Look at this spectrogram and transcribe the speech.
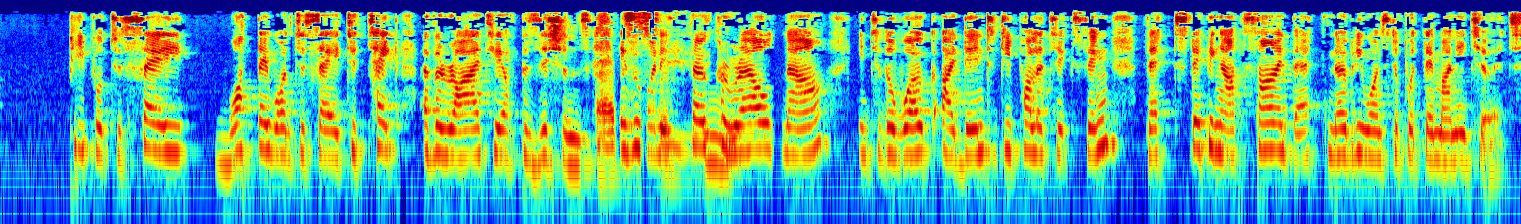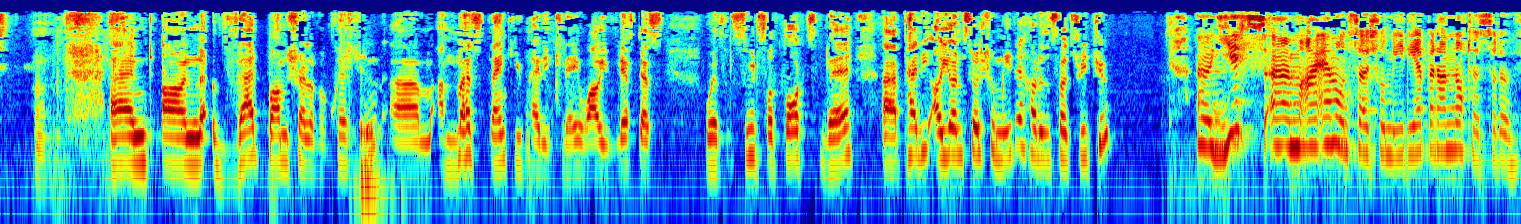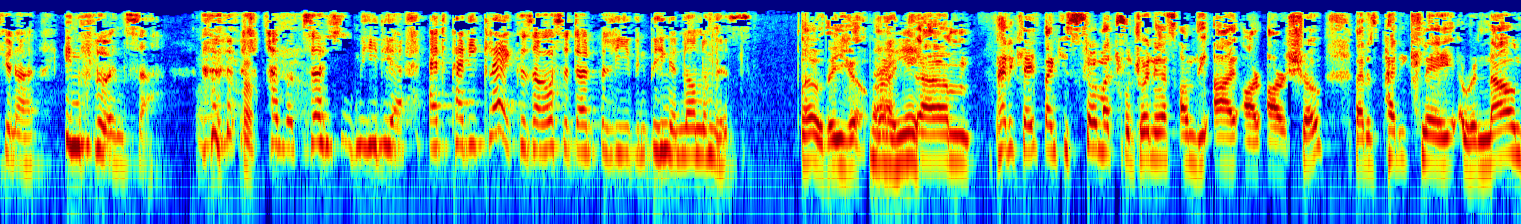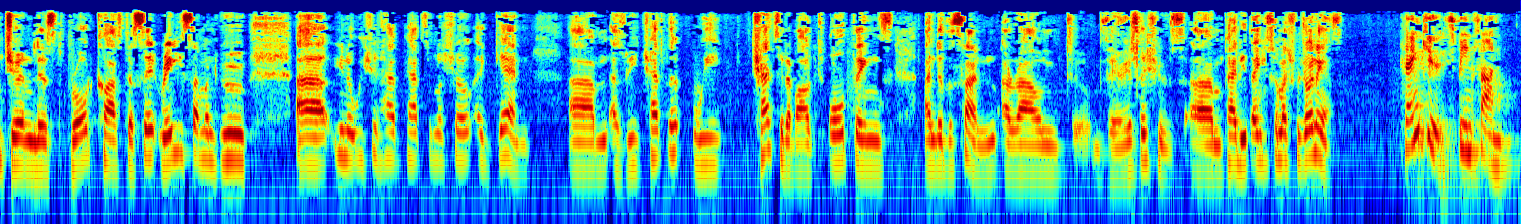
people to say what they want to say, to take a variety of positions. Absolutely. Everyone is so corralled now into the woke identity politics thing that stepping outside that, nobody wants to put their money to it. Hmm. And on that bombshell of a question, um, I must thank you, Paddy Clay, while you've left us with food for thought there. Uh, Paddy, are you on social media? How do the folks reach you? Uh, yes, um, I am on social media, but I'm not a sort of, you know, influencer. I'm on social media at Paddy Clay because I also don't believe in being anonymous. Oh, there you go. All right. Yes. Um, Paddy Clay, thank you so much for joining us on the IRR show. That is Paddy Clay, renowned journalist, broadcaster, really someone who, uh, you know, we should have perhaps on the show again, um, as we chat, the, we chatted about all things under the sun around various issues. Um, Paddy, thank you so much for joining us. Thank you. It's been fun.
